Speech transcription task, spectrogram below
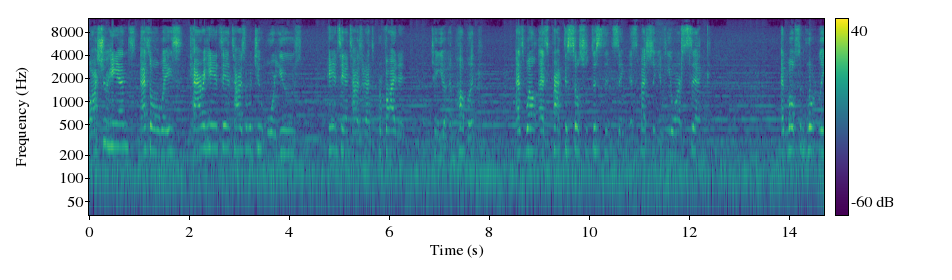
Wash your hands, as always. Carry hand sanitizer with you, or use hand sanitizer that's provided to you in public, as well as practice social distancing, especially if you are sick. And most importantly,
